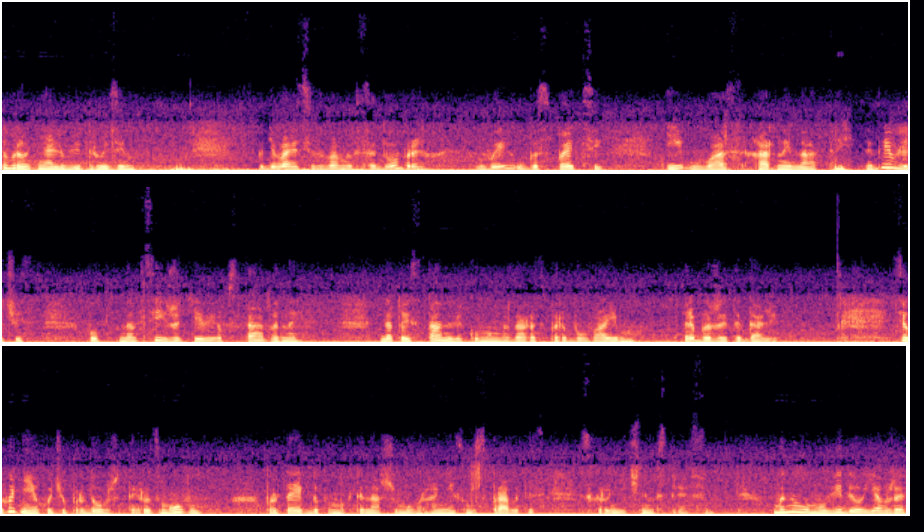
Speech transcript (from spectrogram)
Доброго дня, любі друзі. Сподіваюся, з вами все добре. Ви у безпеці і у вас гарний настрій. Не дивлячись на всі життєві обставини, на той стан, в якому ми зараз перебуваємо, треба жити далі. Сьогодні я хочу продовжити розмову про те, як допомогти нашому організму справитись з хронічним стресом. В минулому відео я вже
